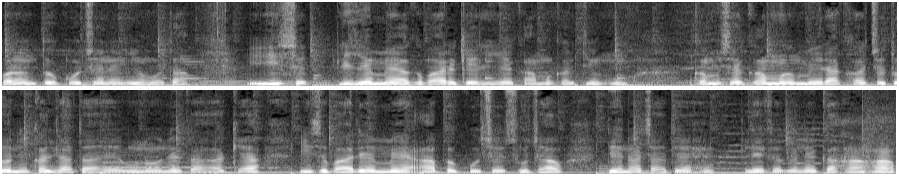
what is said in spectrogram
परंतु कुछ नहीं होता। इसलिए मैं अखबार के लिए काम करती हूँ। कम से कम मेरा खर्च तो निकल जाता है। उन्होंने कहा, क्या इस बारे में आप कुछ सुझाव देना चाहते हैं? लेखक ने कहा हाँ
